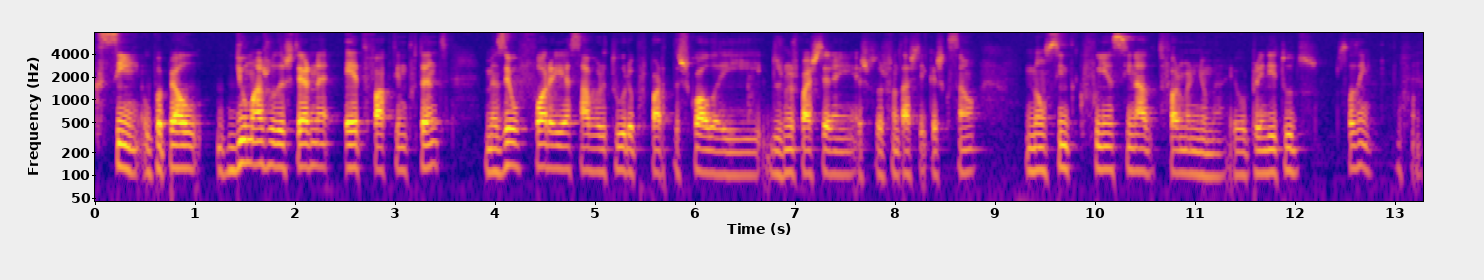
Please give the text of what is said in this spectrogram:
que sim, o papel de uma ajuda externa é de facto importante, mas eu, fora essa abertura por parte da escola e dos meus pais serem as pessoas fantásticas que são, não sinto que fui ensinado de forma nenhuma. Eu aprendi tudo sozinho, no fundo.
